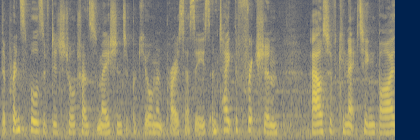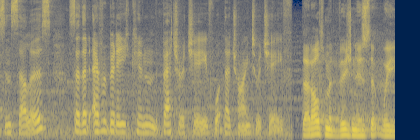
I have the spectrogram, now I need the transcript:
the principles of digital transformation to procurement processes and take the friction out of connecting buyers and sellers so that everybody can better achieve what they're trying to achieve. That ultimate vision is that we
